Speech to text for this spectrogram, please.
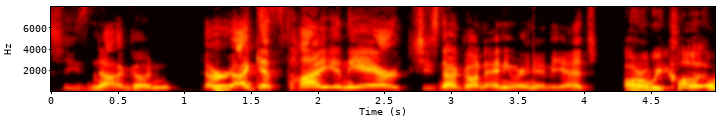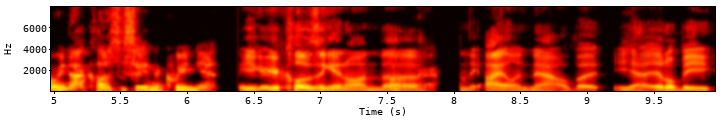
She's not going, or I guess high in the air. She's not going anywhere near the edge. Oh, are we close? Are we not close to seeing the Queen yet? You- You're closing in on the Oh, okay. on the island now, but yeah, it'll be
